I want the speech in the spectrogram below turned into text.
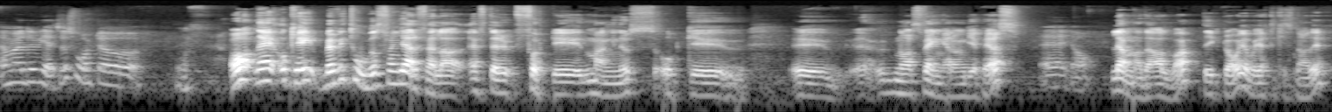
Ja men du vet hur svårt det är att... Ja, nej okej, men vi tog oss från Järfälla efter 40 Magnus och eh, eh, några svängar och en GPS. Eh, ja. Lämnade Alva, det gick bra, jag var jättekissnödig.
